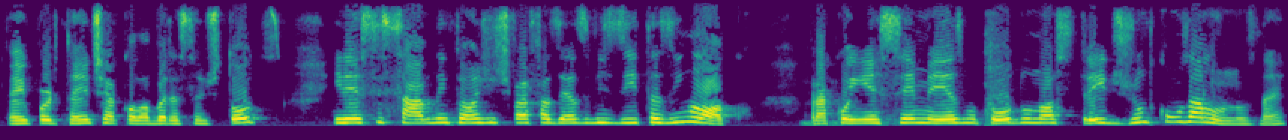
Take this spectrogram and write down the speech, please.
Então é importante a colaboração de todos, e nesse sábado, então, a gente vai fazer as visitas em loco para conhecer mesmo todo o nosso trade junto com os alunos, né?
